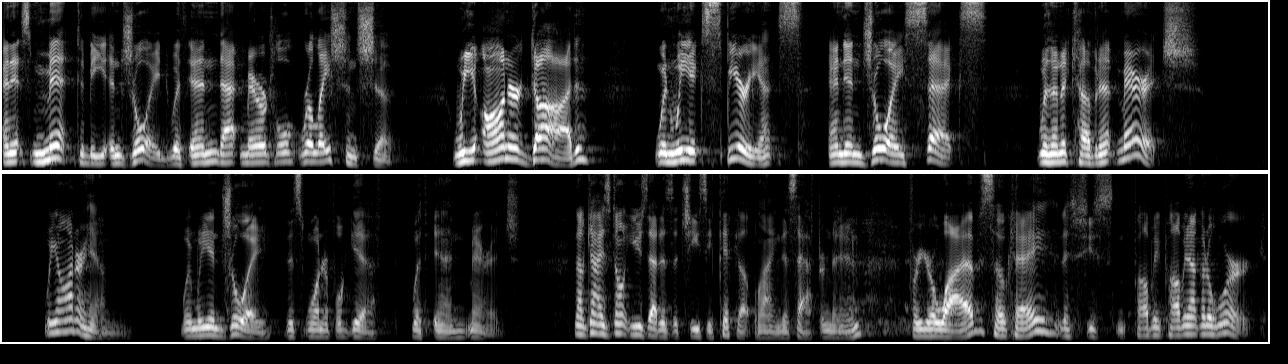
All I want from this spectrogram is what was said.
And it's meant to be enjoyed within that marital relationship. We honor God when we experience and enjoy sex within a covenant marriage. We honor him when we enjoy this wonderful gift within marriage. Now, guys, don't use that as a cheesy pickup line this afternoon for your wives, okay? She's probably, probably not going to work.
